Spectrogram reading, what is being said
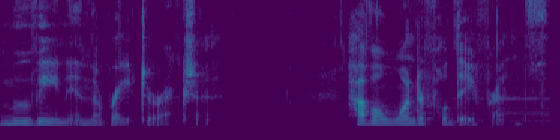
moving in the right direction. Have a wonderful day, friends.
